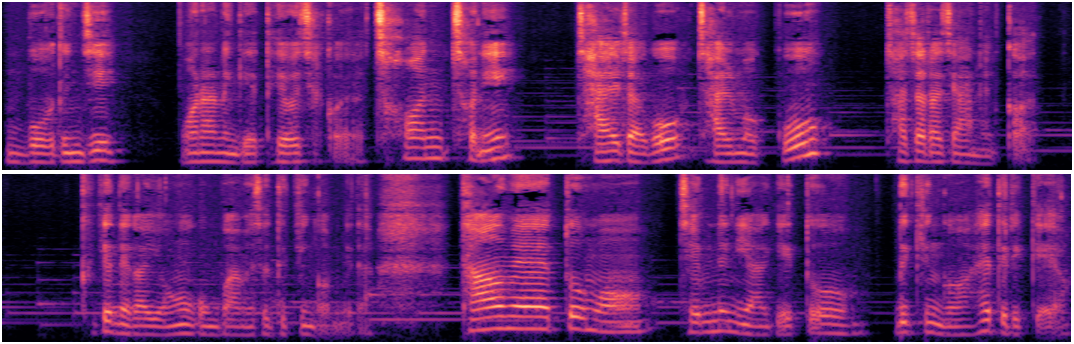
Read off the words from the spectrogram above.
뭐든지 원하는 게 되어질 거예요. 천천히 잘 자고 잘 먹고 좌절하지 않을 것. 그게 내가 영어 공부하면서 느낀 겁니다. 다음에 또 뭐 재밌는 이야기 또 느낀 거 해드릴게요.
